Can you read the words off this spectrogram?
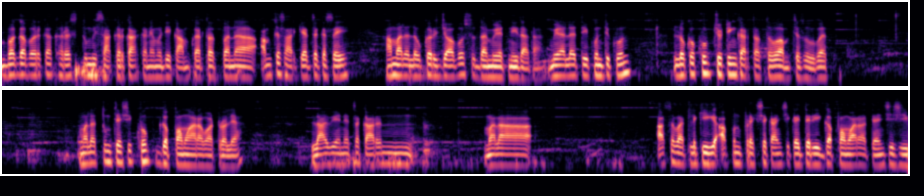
बघा बरं का खरंच तुम्ही साखर कारखान्यामध्ये काम करतात पण आमच्यासारख्याचं कसं आहे आम्हाला लवकर जॉबसुद्धा मिळत नाही दादा. मिळालं तिकून तिकून लोक खूप चिटिंग करतात हो आमच्यासोबत. मला तुमच्याशी खूप गप्पा मारा वाटवल्या लाईव्ह येण्याचं कारण मला असं वाटलं की आपण प्रेक्षकांशी काहीतरी गप्पा मारा त्यांच्याशी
